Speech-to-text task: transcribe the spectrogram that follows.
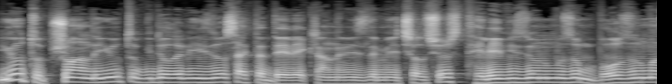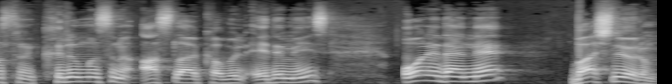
YouTube, şu anda YouTube videoları izliyorsak da dev ekrandan izlemeye çalışıyoruz. Televizyonumuzun bozulmasını, kırılmasını asla kabul edemeyiz. O nedenle başlıyorum.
